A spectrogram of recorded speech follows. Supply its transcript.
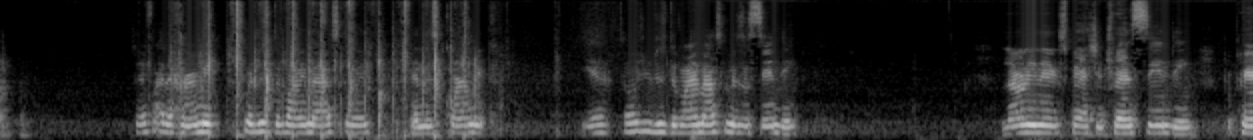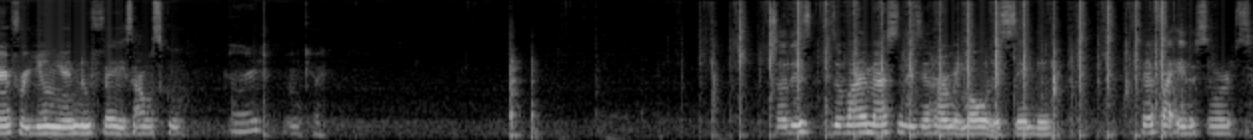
So if I had a hermit for this divine masculine and this karmic, yeah, told you this divine masculine is ascending. Learning and expansion, transcending, Preparing for union, new phase. How was school? Good. Okay. So this divine masculine is in hermit mode, ascending. Clarify eight of swords.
